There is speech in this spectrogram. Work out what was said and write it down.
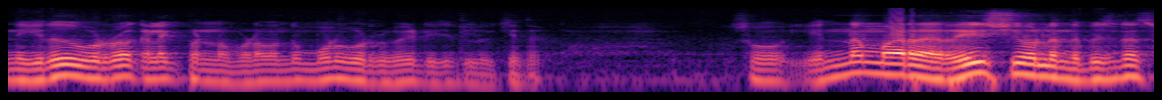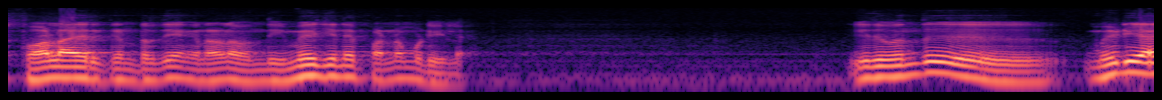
இன்றைக்கி இருபது கோடி ரூபா கலெக்ட் பண்ண படம் வந்து மூணு கோடி ரூபாய் டிஜிட்டல் விற்கிது ஸோ என்ன மாதிரி ரேஷியோவில் இந்த பிஸ்னஸ் ஃபாலோ ஆகிருக்குன்றதே எங்களால் வந்து இமேஜினே பண்ண முடியல. இது வந்து மீடியா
